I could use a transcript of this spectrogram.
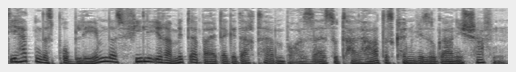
die hatten das Problem, dass viele ihrer Mitarbeiter gedacht haben, boah, das ist alles total hart, das können wir so gar nicht schaffen.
